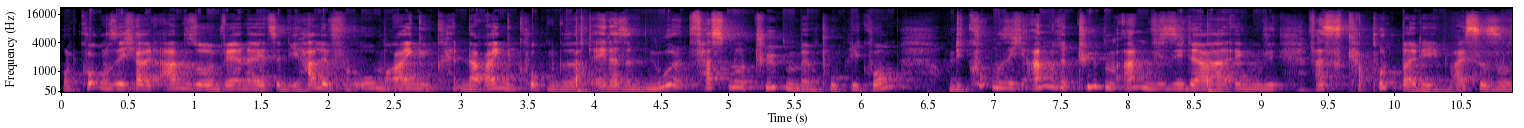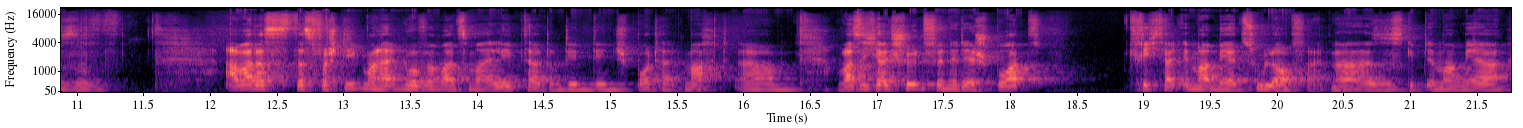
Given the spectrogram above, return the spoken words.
und gucken sich halt an, so, und wären da jetzt in die Halle von oben reinge da reingeguckt und gesagt, ey, da sind nur, fast nur Typen im Publikum, und die gucken sich andere Typen an, wie sie da irgendwie, was ist kaputt bei denen, weißt du, so, so. Aber das, das versteht man halt nur, wenn man es mal erlebt hat und den, den Sport halt macht. Ähm, was ich halt schön finde, der Sport kriegt halt immer mehr Zulauf halt. Ne? Also es gibt immer mehr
